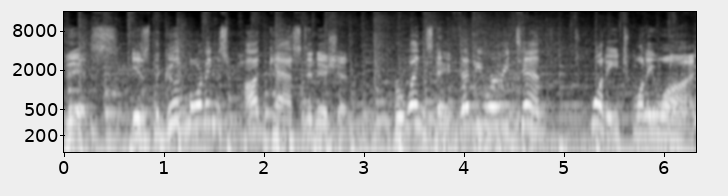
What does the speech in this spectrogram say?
This is the Good Mornings Podcast Edition for Wednesday, February 10th, 2021.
